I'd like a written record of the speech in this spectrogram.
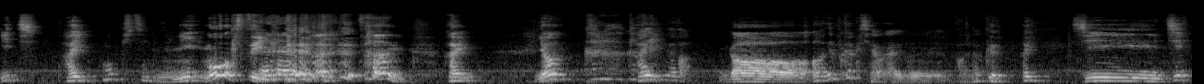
1はい。もうきついんだ。二もうきつい。三はい。四はい。どうぞ五あで深くしちゃうから六はい。七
